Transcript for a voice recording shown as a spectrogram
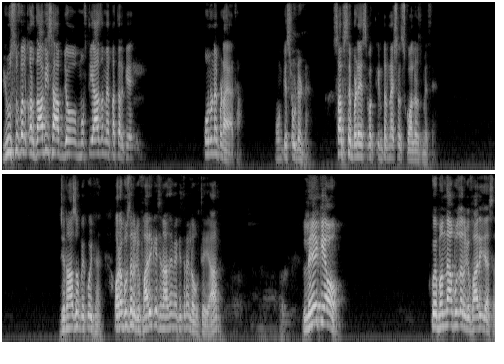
یوسف القرداوی صاحب جو مفتی اعظم ہے قطر کے، انہوں نے پڑھایا تھا۔ ان کے اسٹوڈنٹ ہیں۔ سب سے بڑے اس وقت انٹرنیشنل اسکالرز میں سے۔ جنازوں پہ کوئی فیصلہ اور ابو ذر غفاری کے جنازے میں کتنے لوگ تھے یار؟ لے کے آؤ۔ کوئی بندہ ابو ذر غفاری جیسا۔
